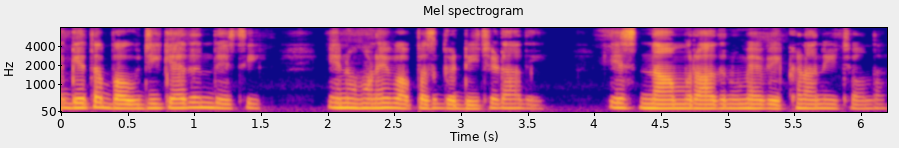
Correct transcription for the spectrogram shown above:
ਅੱਗੇ ਤਾਂ ਬਾਊ ਜੀ ਕਹਿ ਦਿੰਦੇ ਸੀ, ਇਹਨੂੰ ਹੁਣੇ ਵਾਪਸ ਗੱਡੀ ਚੜਾ ਦੇ। ਇਸ ਨਾਮੁਰਾਦ ਨੂੰ ਮੈਂ ਵੇਖਣਾ ਨਹੀਂ ਚਾਹੁੰਦਾ।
